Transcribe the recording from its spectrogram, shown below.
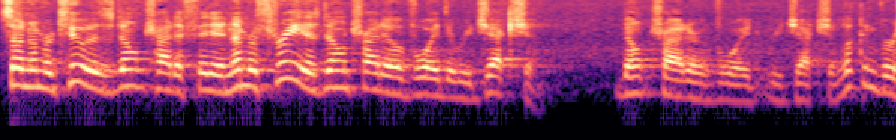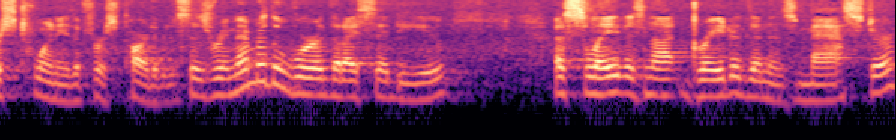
So, number two is don't try to fit in. Number three is don't try to avoid the rejection. Don't try to avoid rejection. Look in verse 20, the first part of it. It says, Remember the word that I said to you a slave is not greater than his master.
